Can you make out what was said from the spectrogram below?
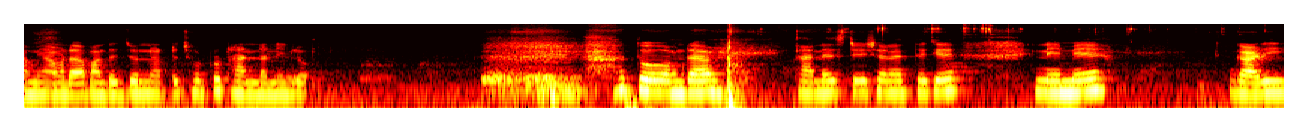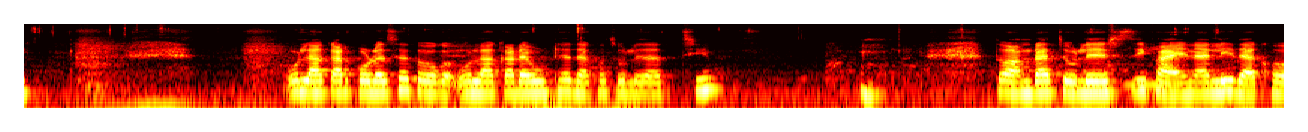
আমি আমরা আমাদের জন্য একটা ছোট ঠান্ডা নিল। তো আমরা থানে স্টেশনের থেকে নেমে গাড়ি ওলা কার করেছে, তো ওলা কারে উঠে দেখো চলে যাচ্ছি। তো আমরা চলে এসেছি ফাইনালি দেখো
